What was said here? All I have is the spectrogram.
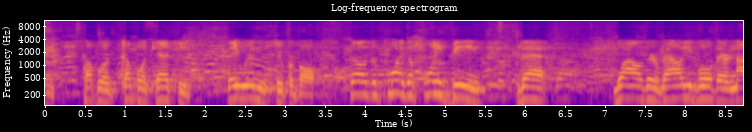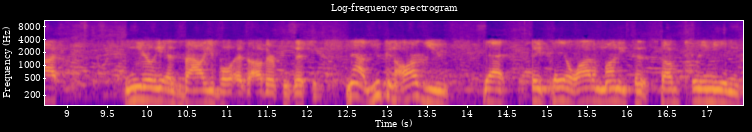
and a couple of couple of catches. They win the Super Bowl. So the point the point being that while they're valuable, they're not nearly as valuable as other positions. Now, you can argue that they pay a lot of money to sub premium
